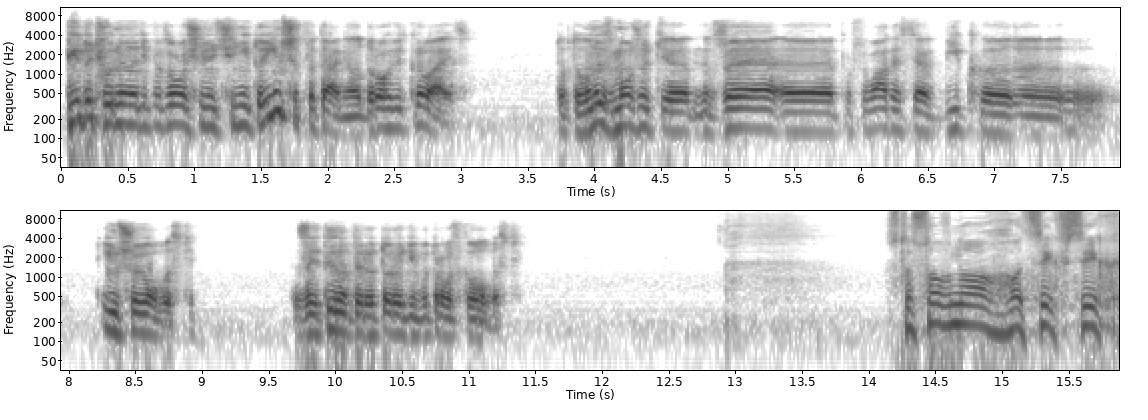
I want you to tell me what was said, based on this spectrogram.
Підуть вони на Дніпропетровщину чи ні, то інше питання, але дорога відкривається. Тобто вони зможуть е, вже е, просуватися в бік е, іншої області, зайти на територію Дніпропетровської області. Стосовно оцих всіх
